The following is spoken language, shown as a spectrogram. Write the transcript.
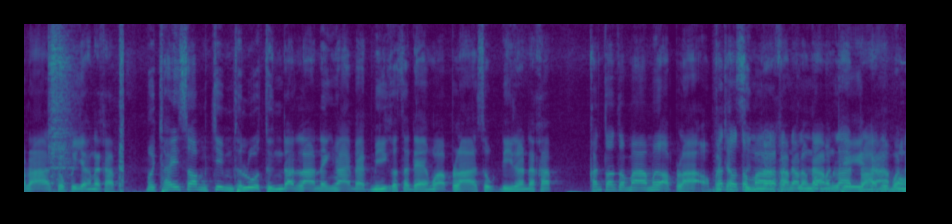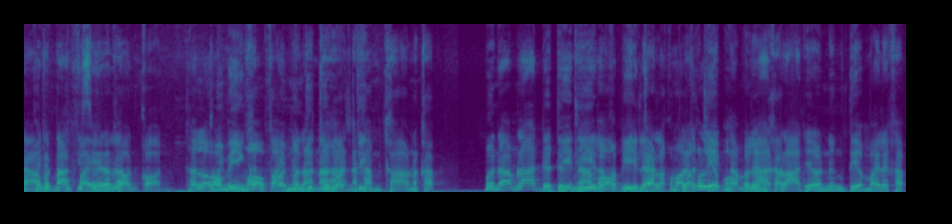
ปลาสุกหรือยังนะครับ เมื่อใช้ซ่อมจิ้มทะลุถึงด้านล่างได้ง่ายแบบนี้ก็แสดงว่าปลาสุกดีแล้วนะครับ ขั้นตอนต่อมาเมื่อเอาปลาออกมาจากซึ้งแล้วนะครับเราก็มาเทน้ำออกให้ได้มากที่สุดร้อนก่อนถ้าเราไม่มีหม้อไฟเหมือนที่จะลดกลิ่นคาวนะครับเมื่อน้ำราดเดือดเต็มที่เราก็ปิดแล้วแล้วก็รีบนำไปราดปลาที่เรานึ่งเตรียมไว้เลยครับ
